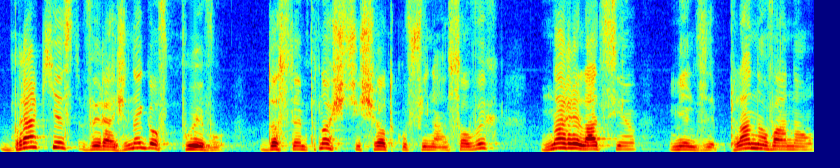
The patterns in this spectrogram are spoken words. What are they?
brak jest wyraźnego wpływu dostępności środków finansowych na relację między planowaną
